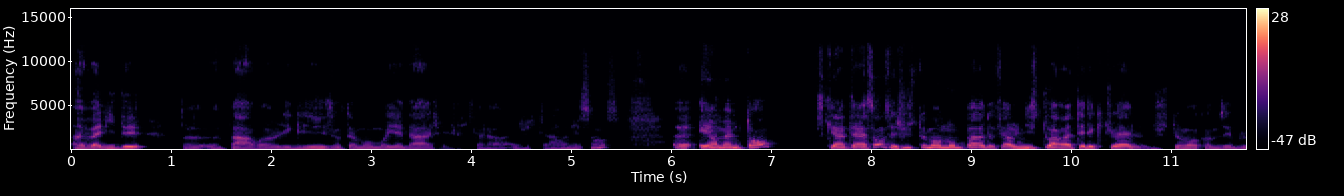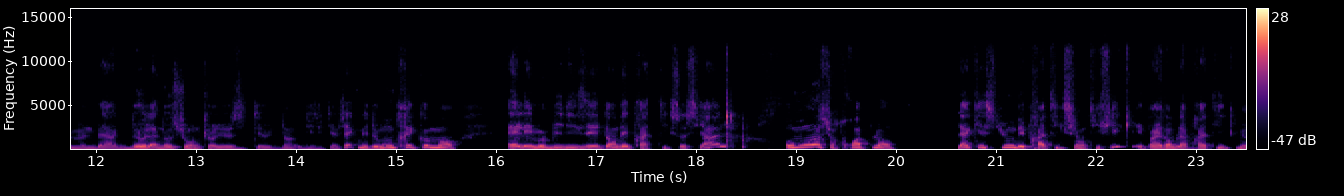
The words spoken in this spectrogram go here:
invalidée par l'Église, notamment au Moyen Âge et jusqu'à la Renaissance. Et en même temps, ce qui est intéressant, c'est justement non pas de faire une histoire intellectuelle, justement comme Zé Blumenberg, de la notion de curiosité dans le XVIIIe siècle, mais de montrer comment elle est mobilisée dans des pratiques sociales, au moins sur trois plans. La question des pratiques scientifiques, et par exemple la pratique, mais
